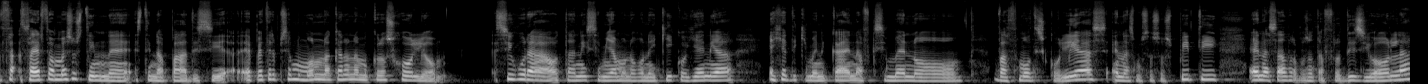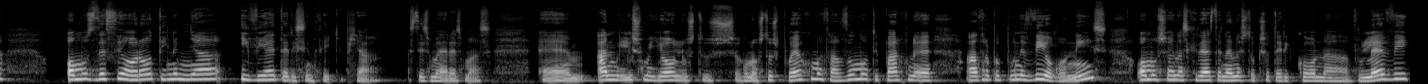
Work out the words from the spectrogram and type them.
θα, θα έρθω αμέσως στην, ε, στην απάντηση. Επέτρεψε μου μόνο να κάνω ένα μικρό σχόλιο. Σίγουρα όταν είσαι μια μονογονεϊκή οικογένεια έχει αντικειμενικά ένα αυξημένο βαθμό δυσκολίας, ένας μισθός στο σπίτι, ένας άνθρωπος να τα φροντίζει όλα. Όμως δεν θεωρώ ότι είναι μια ιδιαίτερη συνθήκη πια στις μέρες μας. Ε, αν μιλήσουμε για όλους τους γνωστούς που έχουμε θα δούμε ότι υπάρχουν άνθρωποι που είναι δύο γονείς όμως ο ένας χρειάζεται να είναι στο εξωτερικό να δουλεύει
